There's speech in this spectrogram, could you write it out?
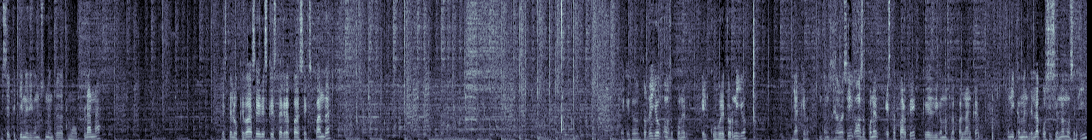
Es el que tiene, digamos, una entrada como plana. Este lo que va a hacer es que esta grapa se expanda. Ya que quedó el tornillo, vamos a poner el cubre tornillo. Ya quedó. Entonces ahora sí, vamos a poner esta parte, que es, digamos, la palanca. Únicamente la posicionamos aquí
